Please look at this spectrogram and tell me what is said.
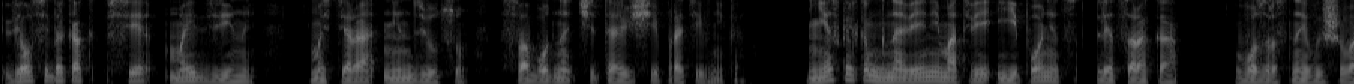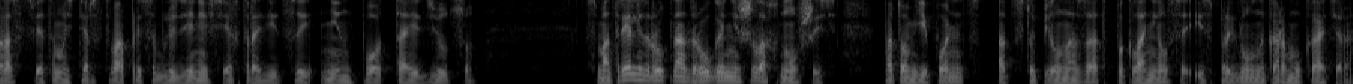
вел себя как все майдзины, мастера ниндзюцу, свободно читающие противника. Несколько мгновений Матвей и японец, лет сорока, возрастные высшего расцвета мастерства при соблюдении всех традиций нинпо тайдзюцу. Смотрели друг на друга, не шелохнувшись. Потом японец отступил назад, поклонился и спрыгнул на корму катера.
